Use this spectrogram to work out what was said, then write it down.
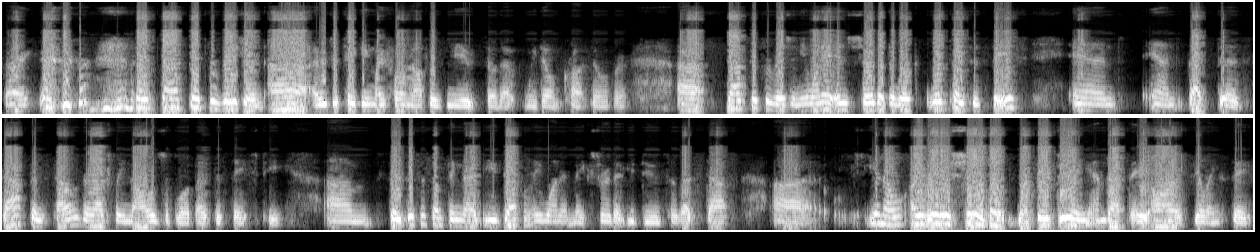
sorry. so staff supervision. Uh, I was just taking my phone off of mute so that we don't cross over. Uh, staff supervision. You want to ensure that the work, workplace is safe and and that the staff themselves are actually knowledgeable about the safety. Um, so this is something that you definitely want to make sure that you do so that staff, uh, you know, are really sure about what they're doing and that they are feeling safe.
